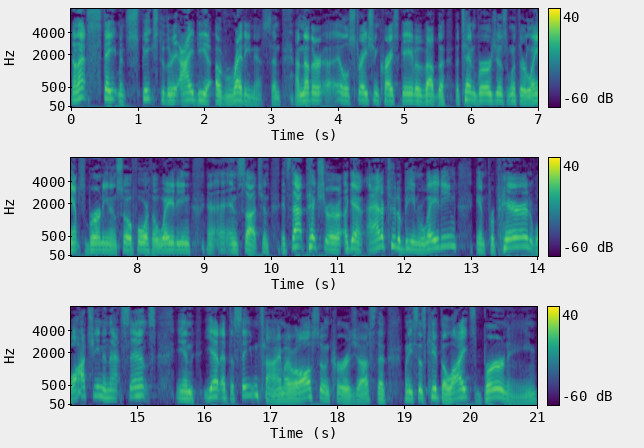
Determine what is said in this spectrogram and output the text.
Now, that statement speaks to the idea of readiness. And another uh, illustration Christ gave about the, the ten virgins with their lamps burning and so forth, awaiting and, and such. And it's that picture, again, attitude of being waiting and prepared, watching in that sense. And yet, at the same time, I would also encourage us that when he says keep the lights burning,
